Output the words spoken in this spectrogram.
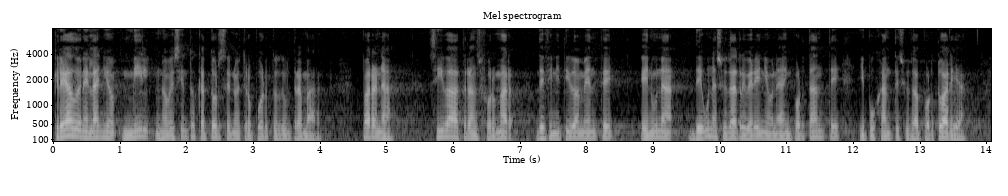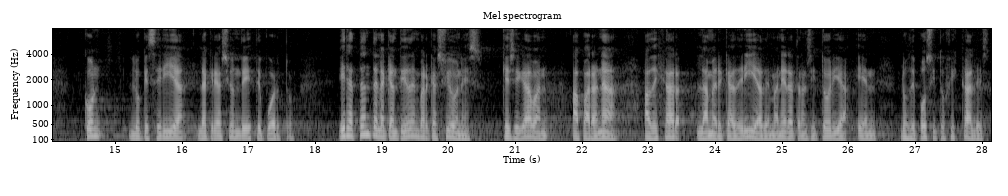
Creado en el año 1914 nuestro puerto de ultramar, Paraná se iba a transformar definitivamente en una, de una ciudad ribereña una importante y pujante ciudad portuaria, con lo que sería la creación de este puerto. Era tanta la cantidad de embarcaciones que llegaban a Paraná a dejar la mercadería de manera transitoria en los depósitos fiscales,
